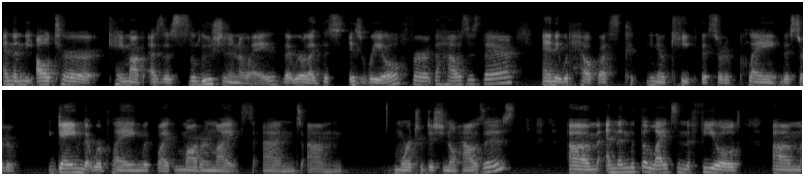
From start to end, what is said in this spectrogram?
and then the altar came up as a solution in a way that we were like, this is real for the houses there, and it would help us, you know, keep this sort of playing this sort of game that we're playing with like modern lights and um, more traditional houses um, and then with the lights in the field, um,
